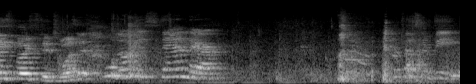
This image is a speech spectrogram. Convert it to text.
Chinese postage, was it? Well, don't just stand there. Professor B,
